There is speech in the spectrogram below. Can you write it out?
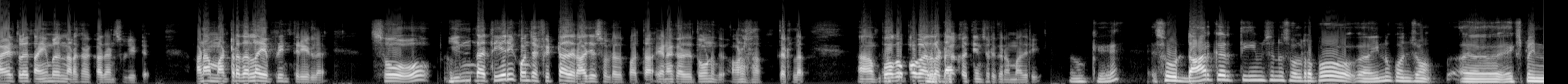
ஆயிரத்தி தொள்ளாயிரத்தி ஐம்பதுல நடக்கிற கதைன்னு சொல்லிட்டு. ஆனா மற்றதெல்லாம் எப்படின்னு தெரியல. சோ இந்த தியரி கொஞ்சம் ஃபிட் ஆகுது ராஜேஷ் சொல்றது பார்த்தா. எனக்கு அது தோணுது. அவ்வளவுதான். தெரியல. போக போக அதுல டாக்டர் தீம்ஸ் இருக்கிற மாதிரி. ஓகே ஸோ டார்க்கர் தீம்ஸ்னு சொல்றப்போ அஹ், இன்னும் கொஞ்சம் எக்ஸ்பிளைன்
